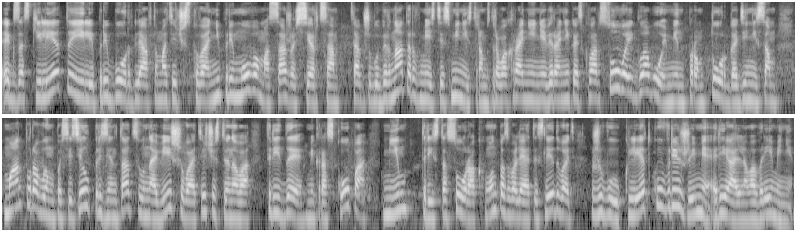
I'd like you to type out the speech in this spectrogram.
экзоскелеты или прибор для автоматического непрямого массажа сердца. Также губернатор вместе с министром здравоохранения Вероникой Скворцовой и главой Минпромторга Денисом Мантуровым посетил презентацию новейшего отечественного 3D-микроскопа МИМ-340. Он позволяет исследовать живую клетку в режиме реального времени.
